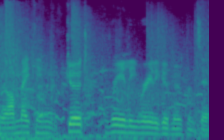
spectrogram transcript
We are making good, really, really good movements here.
